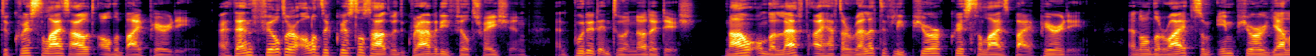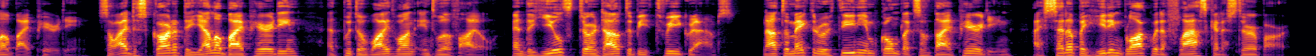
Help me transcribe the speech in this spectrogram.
to crystallize out all the bipyridine. I then filter all of the crystals out with gravity filtration and put it into another dish. Now on the left I have the relatively pure crystallized bipyridine and on the right some impure yellow bipyridine. So I discarded the yellow bipyridine and put the white one into a vial and the yield turned out to be 3 grams. Now to make the ruthenium complex of bipyridine, I set up a heating block with a flask and a stir bar.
